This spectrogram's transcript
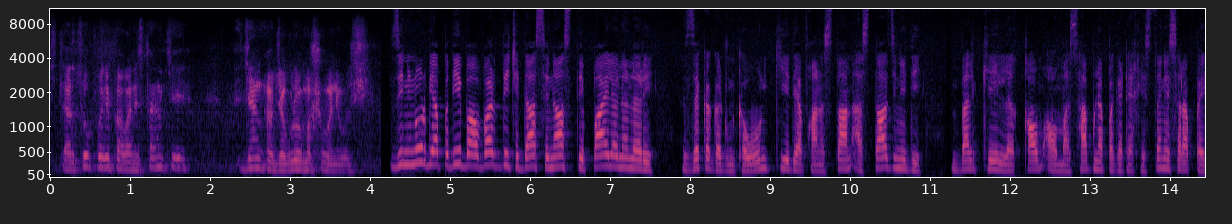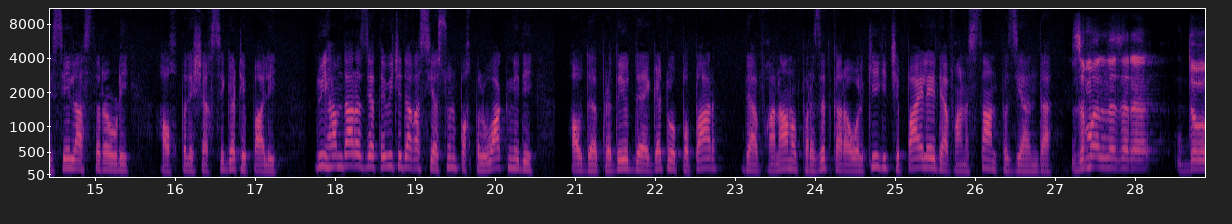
چې تر څو پورې په افغانستان کې د جنګ او جګړو مخه ونیول شي. ځینې نور بیا په دې باور دي چې داسې ناستې پایله نه لري، ځکه ګډون کوونکي د افغانستان استازي نه دي، بلکې له قوم او مذهب نه په ګټې اخیستنې سره پیسې لاسته راوړي او خپلې شخصي ګټې پالي. دوی همداراز زیاتوي چې دغه سیاسون په خپلواک نه دي او د پردیو د ګټو په پار د افغانانو پر ضد کارول کېږي چې پایله یې د افغانستان په زیان ده. زما له نظره دغو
